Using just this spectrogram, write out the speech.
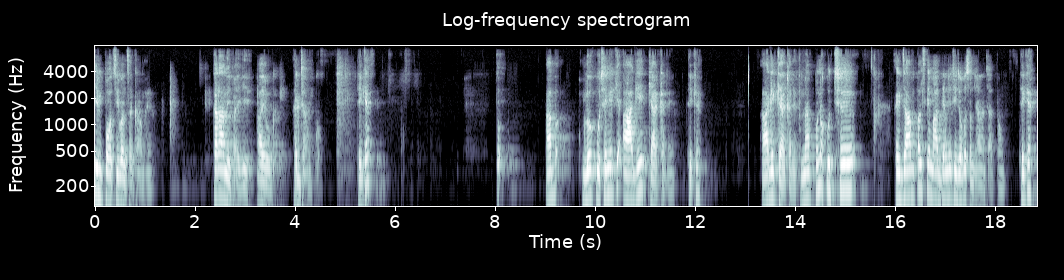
इम्पॉसिबल सा काम है। करा नहीं पाएगी आयोग एग्ज़ाम को। ठीक है? तो अब लोग पूछेंगे कि आगे क्या करें, ठीक है? आगे क्या करें? तो मैं आपको ना कुछ एग्जाम्पल्स के माध्यम से चीज़ों को समझाना चाहता हूँ, ठीक है?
